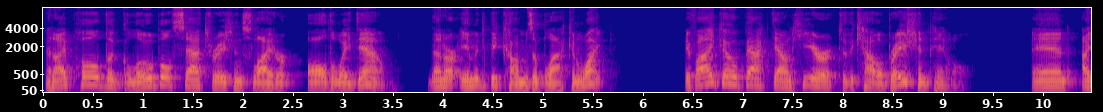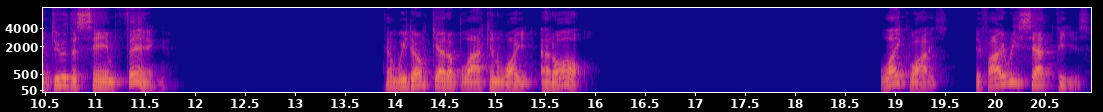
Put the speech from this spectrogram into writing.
and I pull the global saturation slider all the way down, then our image becomes a black and white. If I go back down here to the calibration panel and I do the same thing, then we don't get a black and white at all. Likewise, if I reset these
